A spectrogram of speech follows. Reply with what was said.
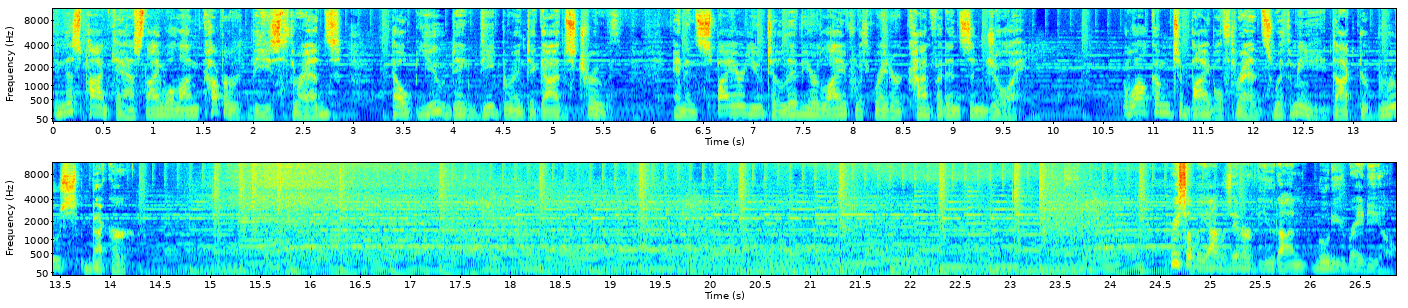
In this podcast, I will uncover these threads help you dig deeper into God's truth, and inspire you to live your life with greater confidence and joy. Welcome to Bible Threads with me, Dr. Bruce Becker. Recently, I was interviewed on Moody Radio.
